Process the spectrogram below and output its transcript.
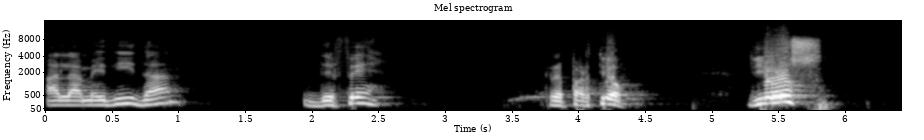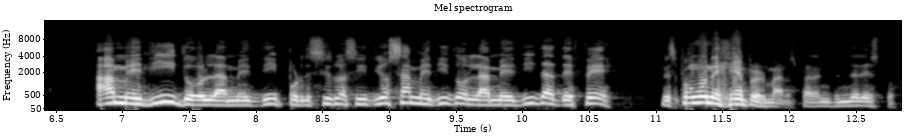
a la medida de fe repartió. Dios ha medido la medida, por decirlo así, Dios ha medido la medida de fe. Les pongo un ejemplo, hermanos, para entender esto.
